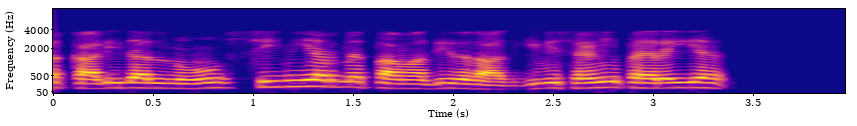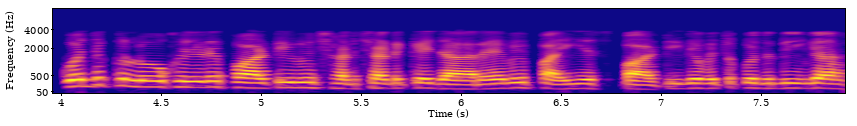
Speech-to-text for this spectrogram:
ਅਕਾਲੀ ਦਲ ਨੂੰ ਸੀਨੀਅਰ ਨੇਤਾਵਾਂ ਦੀ ਨਾਰਾਜ਼ਗੀ ਵੀ ਸਹਿਣੀ ਪੈ ਰਹੀ ਹੈ ਕੁਝ ਕੁ ਲੋਕ ਜਿਹੜੇ ਪਾਰਟੀ ਨੂੰ ਛੱਡ ਛੱਡ ਕੇ ਜਾ ਰਹੇ ਆ ਵੀ ਭਾਈ ਇਸ ਪਾਰਟੀ ਦੇ ਵਿੱਚ ਕੁਝ ਨਹੀਂਗਾ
